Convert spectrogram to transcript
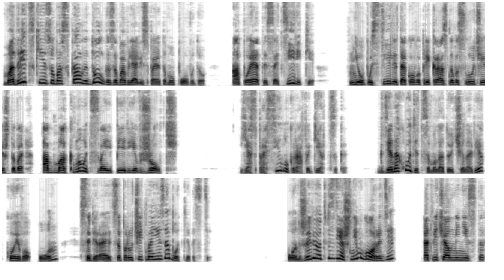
Мадридские зубоскалы долго забавлялись по этому поводу, а поэты-сатирики не упустили такого прекрасного случая, чтобы обмакнуть свои перья в желчь. Я спросил у графа-герцога, где находится молодой человек, коего он собирается поручить моей заботливости. — Он живет в здешнем городе, — отвечал министр,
